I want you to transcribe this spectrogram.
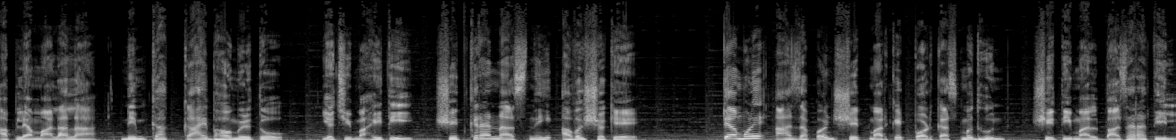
आपल्या मालाला नेमका काय भाव मिळतो याची माहिती शेतकऱ्यांना असणे आवश्यक आहे. त्यामुळे आज आपण शेतमार्केट पॉडकास्टमधून शेतीमाल बाजारातील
